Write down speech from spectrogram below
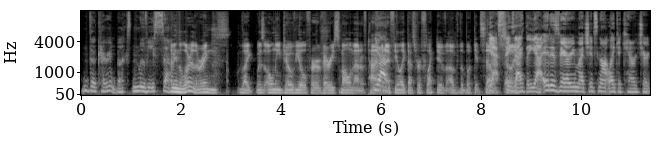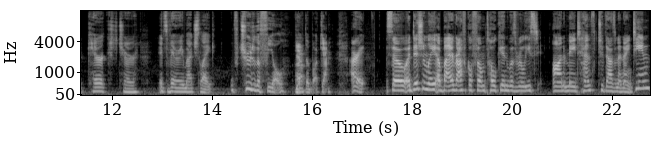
the current books and movies. So I mean, The Lord of the Rings like was only jovial for a very small amount of time, Yeah. and I feel like that's reflective of the book itself. Yes, So exactly. Yeah, it is very much. It's not like a character caricature. It's very much like true to the feel Yeah. of the book. Yeah. All right. So, additionally, a biographical film Tolkien was released on May 10th, 2019.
